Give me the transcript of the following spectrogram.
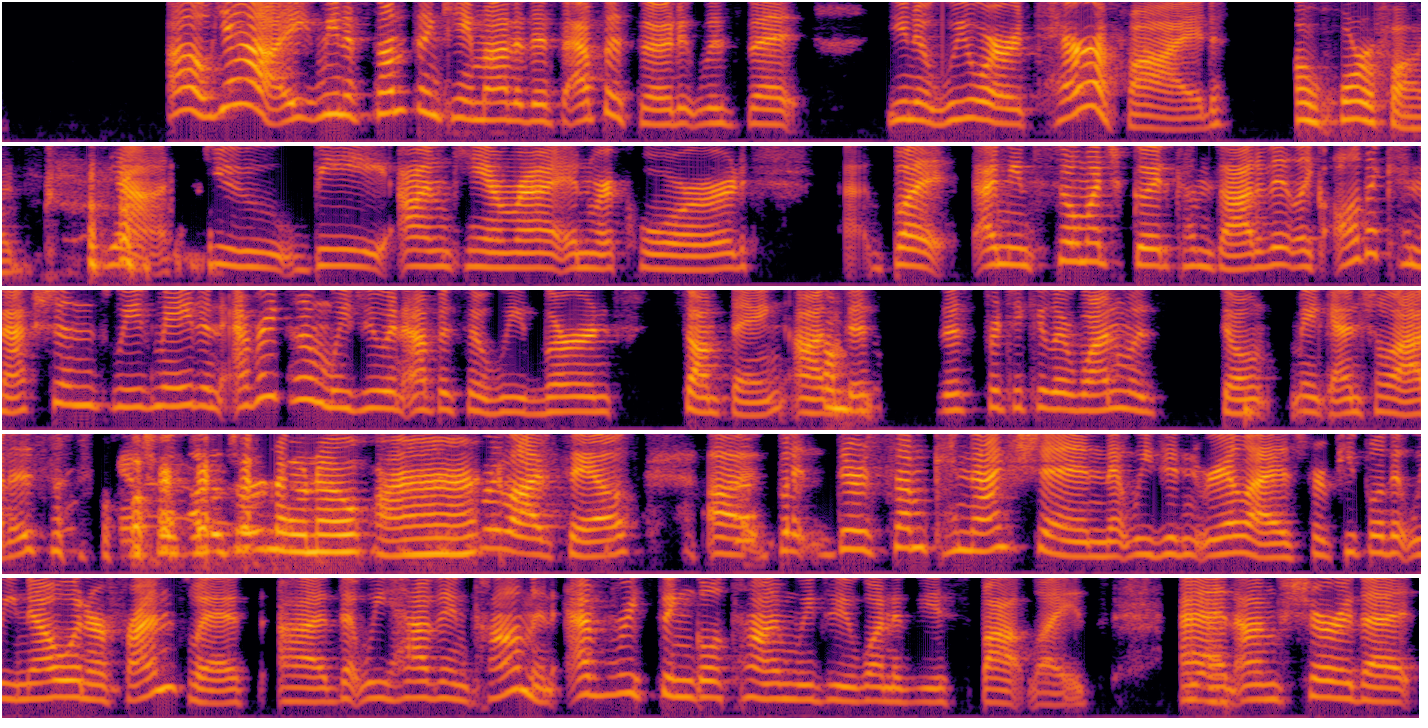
Oh, yeah. I mean, if something came out of this episode, it was that, you know, we were terrified. Oh, horrified. yeah, to be on camera and record. But I mean, so much good comes out of it. Like all the connections we've made, and every time we do an episode, we learn something. Uh, um, this this particular one was don't make enchiladas enchiladas are no no for live sales. Uh, but there's some connection that we didn't realize for people that we know and are friends with uh, that we have in common every single time we do one of these spotlights. And yeah. i'm sure that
